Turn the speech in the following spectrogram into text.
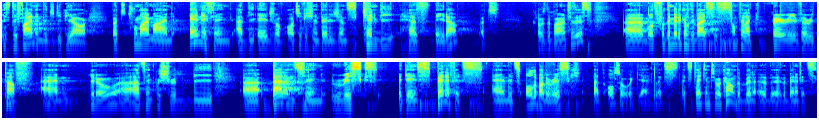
is defined in the GDPR, but to my mind, anything at the age of artificial intelligence can be health data. Let's close the parenthesis. Uh, but for the medical devices, something like very, very tough. And, you know, uh, I think we should be uh, balancing risks against benefits. And it's all about the risk, but also, again, let's, let's take into account the, ben the, the benefits.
